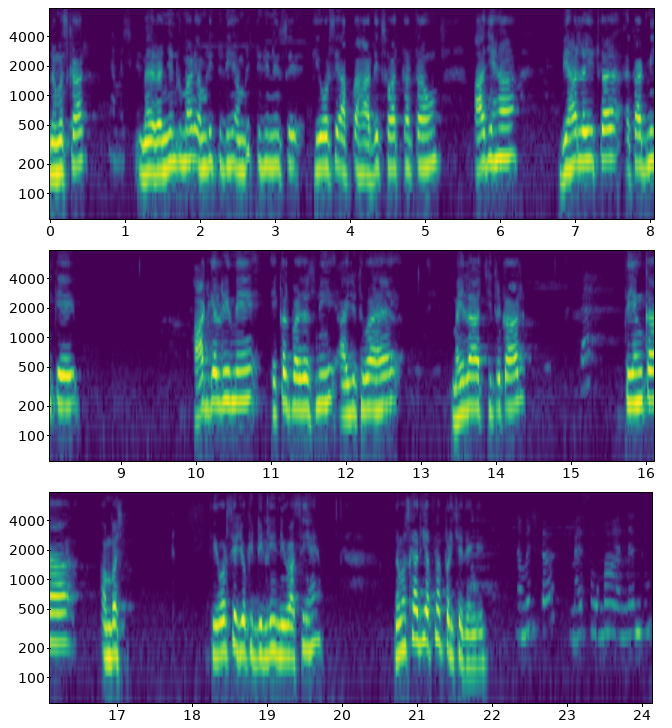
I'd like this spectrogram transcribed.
नमस्कार। नमस्कार। मैं रंजन कुमार अमृत अमृत न्यूज़ से की ओर से आपका हार्दिक स्वागत करता हूँ। आज यहाँ बिहार ललिता अकादमी के आर्ट गैलरी में एकल प्रदर्शनी आयोजित हुआ है। महिला चित्रकार प्रियंका अम्बस की ओर से जो कि दिल्ली निवासी हैं। नमस्कार जी अपना परिचय देंगे। नमस्कार मैं सोमा आनंद हूँ।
